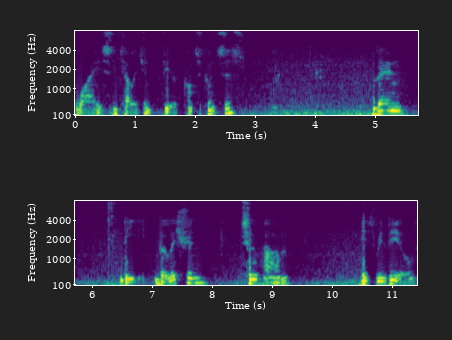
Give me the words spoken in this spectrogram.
wise, intelligent fear of consequences, then the volition to harm is revealed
